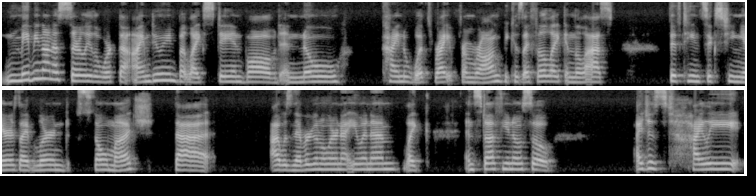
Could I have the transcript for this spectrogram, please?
maybe not necessarily the work that I'm doing, but like stay involved and know kind of what's right from wrong because I feel like in the last 15, 16 years, I've learned so much that I was never going to learn at UNM, like, and stuff, you know? So I just highly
